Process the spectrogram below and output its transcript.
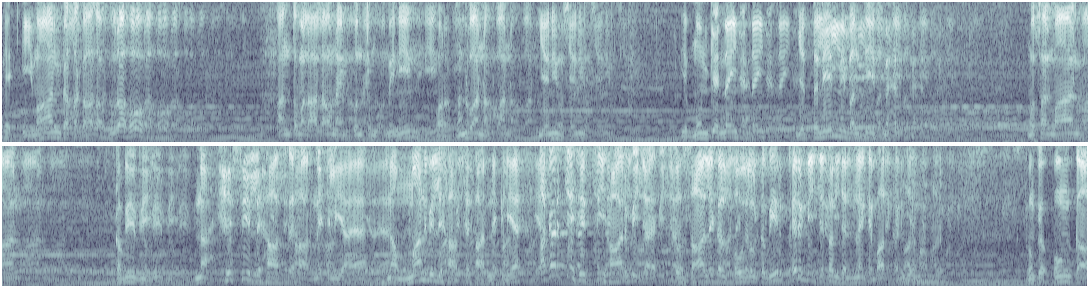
کہ ایمان کا تقاضا پورا ہو۔ انتم العلاؤن ان کنتم مؤمنین اور غلبہ یہ نہیں ہو سکتا۔ یہ ممکن نہیں ہے۔ یہ دلیل نہیں بنتی اس محل مسلمان کبھی بھی نہ حصی لحاظ سے ہارنے کے لیے آیا ہے، نہ مانوی لحاظ سے ہارنے کے لیے آیا اگرچہ حصی ہار بھی جائے، تو ذالک الفوز القبیر پھر بھی جسم جلنے کے بعد کریے مانتا کیونکہ ان کا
